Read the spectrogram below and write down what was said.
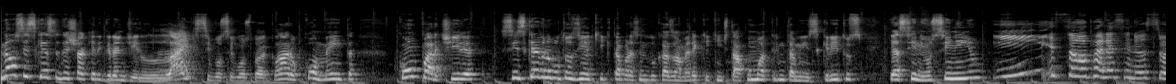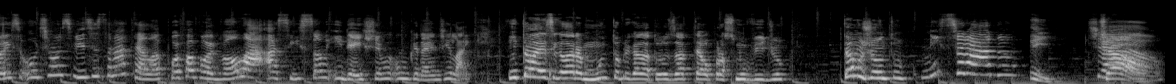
não se esqueça de deixar aquele grande like se você gostou, é claro. Comenta, compartilha, se inscreve no botãozinho aqui que tá aparecendo do Casal América, que a gente tá rumo a 30 mil inscritos, e assine o sininho. E estão aparecendo os dois últimos vídeos na tela. Por favor, vão lá, assistam e deixem um grande like. Então é isso, galera. Muito obrigado a todos. Até o próximo vídeo. Tamo junto. Misturado. E tchau. tchau.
